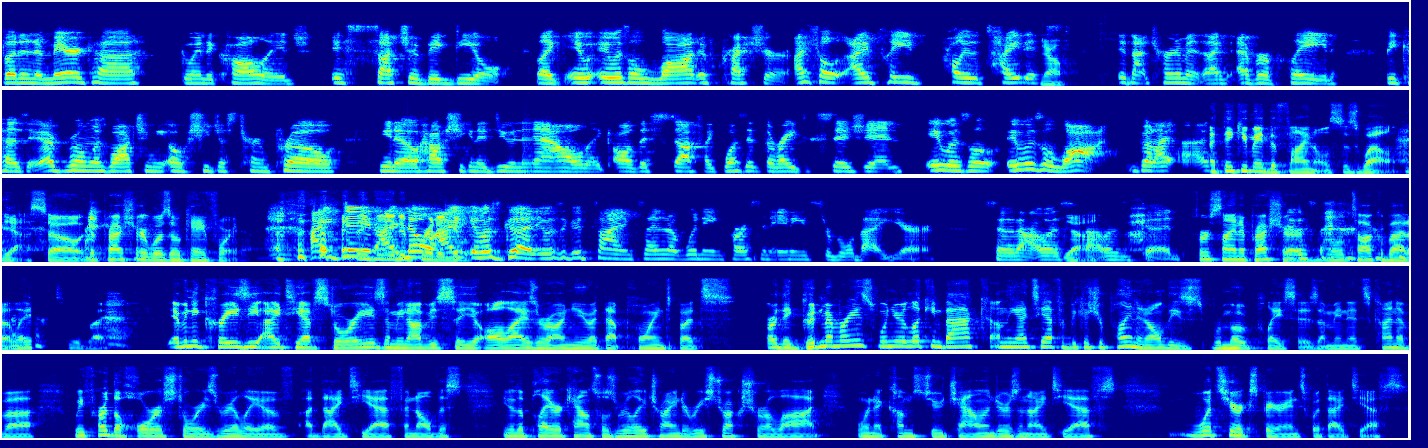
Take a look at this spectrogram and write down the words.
But in America, going to college is such a big deal. Like it, it was a lot of pressure. I felt I played probably the tightest yeah. in that tournament that I've ever played because everyone was watching me. Oh, she just turned pro you know how's she going to do now like all this stuff like was it the right decision? It was a it was a lot but i i, I think you made the finals as well. Yeah so the pressure was okay for you. I did i, know I, it was good it was a good sign because i ended up winning carson and easter bowl that year. So that was yeah. that was good. First sign of pressure. Was- we'll talk about it later too but you have any crazy itf stories? I mean obviously all eyes are on you at that point but are they good memories when you're looking back on the ITF because you're playing in all these remote places? I mean, it's kind of a we've heard the horror stories really of uh, the ITF and all this. You know, the player council is really trying to restructure a lot when it comes to challengers and ITFs. What's your experience with ITFs?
